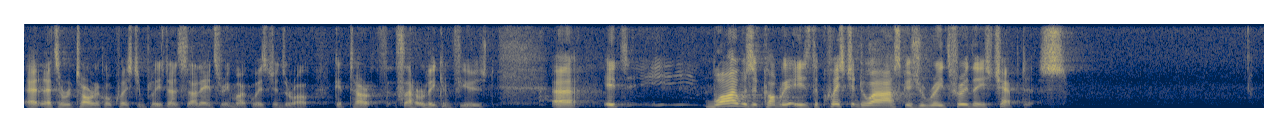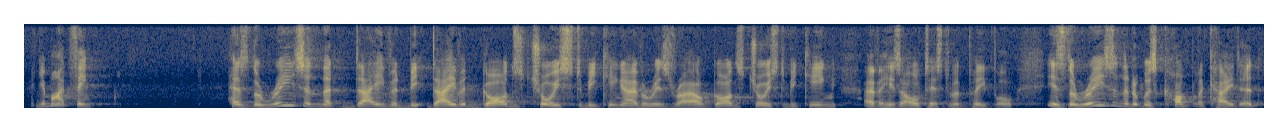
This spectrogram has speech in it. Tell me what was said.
Uh, that's a rhetorical question. Please don't start answering my questions or I'll get tar- thoroughly confused. Uh, why was it complicated is the question to ask as you read through these chapters. And you might think, has the reason that David, be, David, God's choice to be king over Israel, God's choice to be king over his Old Testament people, is the reason that it was complicated,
